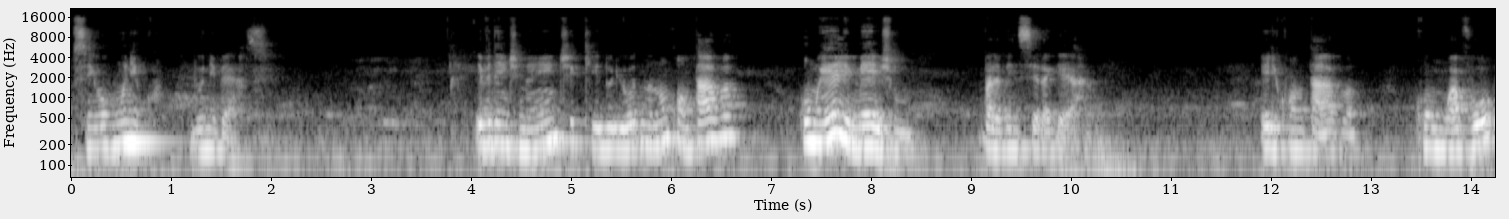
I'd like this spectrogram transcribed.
o Senhor único do universo. Evidentemente que Duryodhana não contava com ele mesmo para vencer a guerra. Ele contava com o avô,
